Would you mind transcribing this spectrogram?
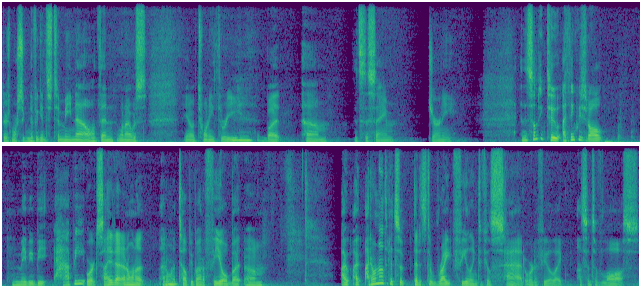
there's more significance to me now than when I was you know 23 but um, it's the same journey and it's something too I think we should all maybe be happy or excited. I don't want to. I don't want to tell people how to feel, but um, I, I I don't know that it's a that it's the right feeling to feel sad or to feel like a sense of loss.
